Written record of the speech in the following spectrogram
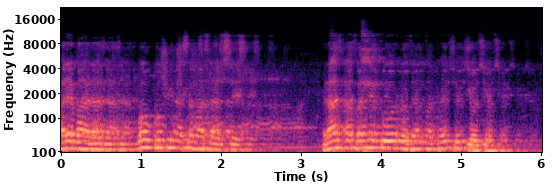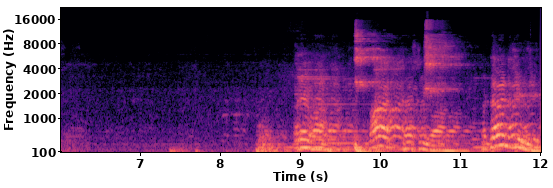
અરે મહારાજા બહુ ખુશીના સમાચાર છે. રાજમાં બંને કુંવરનો જન્મ થઈ શક્યો છે. અરે વાહ વાહ પ્રધાનજી.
